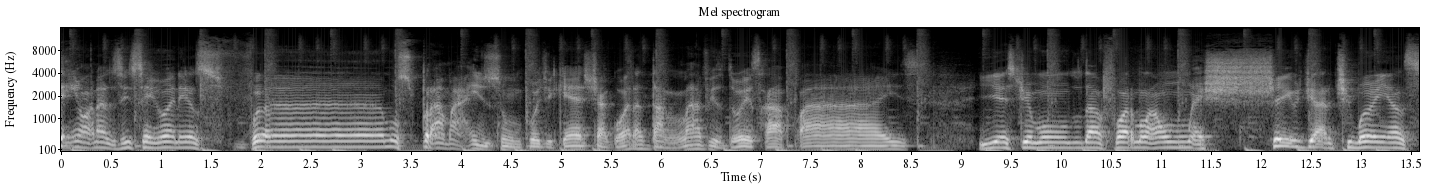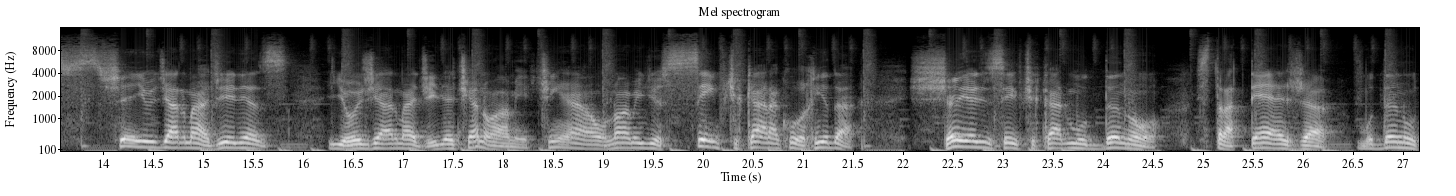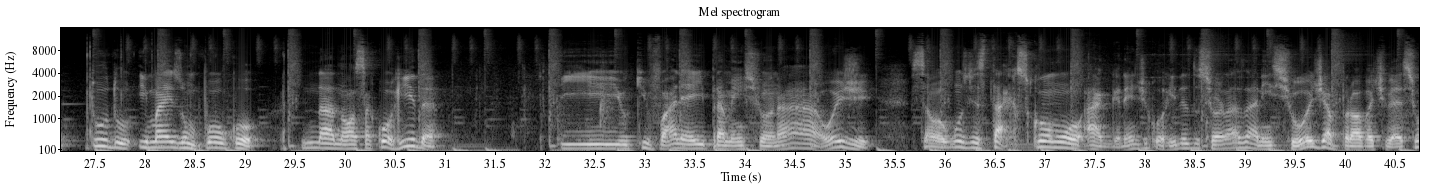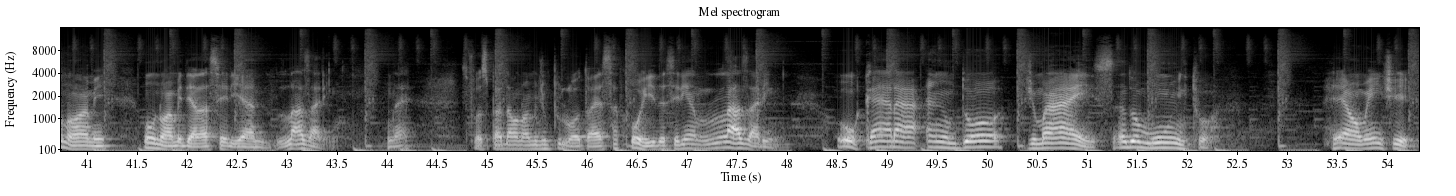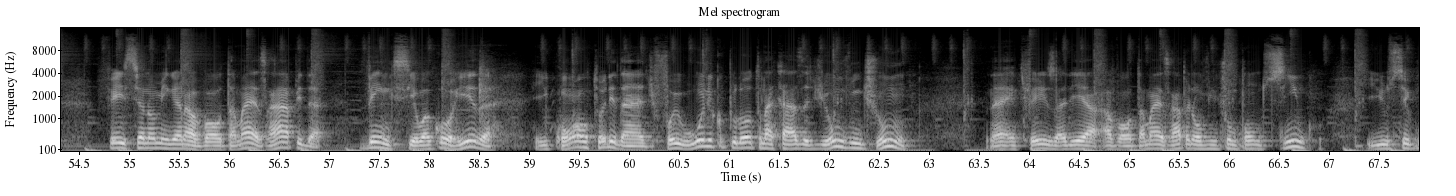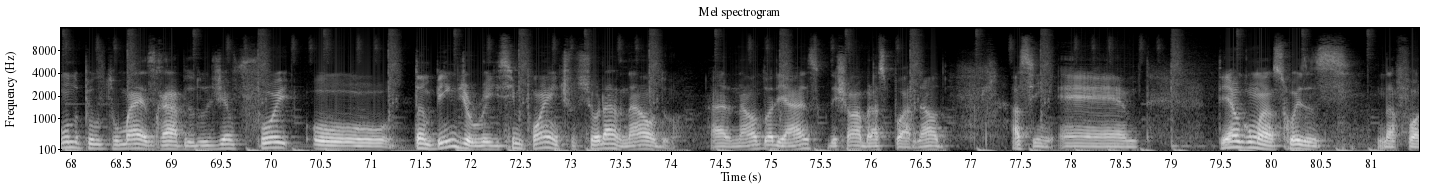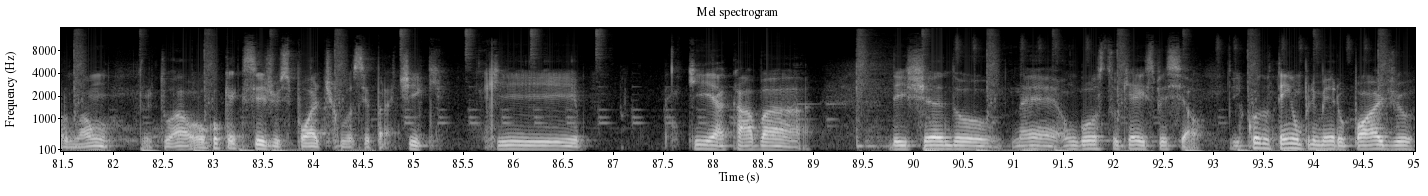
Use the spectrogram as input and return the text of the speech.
Senhoras e senhores, vamos para mais um podcast agora da Live 2, rapaz. E este mundo da Fórmula 1 é cheio de artimanhas, cheio de armadilhas. E hoje a armadilha tinha nome, tinha o nome de Safety Car a corrida, cheia de Safety Car mudando estratégia, mudando tudo e mais um pouco na nossa corrida. E o que vale aí para mencionar hoje são alguns destaques, como a grande corrida do Sr. Lazarin. Se hoje a prova tivesse um nome, o nome dela seria Lazarin, né? Se fosse para dar o nome de um piloto a essa corrida, seria Lazarin. O cara andou demais, andou muito. Realmente fez, se eu não me engano, a volta mais rápida, venceu a corrida e com autoridade. Foi o único piloto na casa de 1,21, né? Que fez ali a, a volta mais rápida, 1,21,5. E o segundo piloto mais rápido do dia foi o também de Racing Point, o senhor Arnaldo. Arnaldo, aliás, deixar um abraço pro Arnaldo. Assim, é... tem algumas coisas na Fórmula 1 virtual ou qualquer que seja o esporte que você pratique que que acaba deixando né, um gosto que é especial. E quando tem um primeiro pódio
